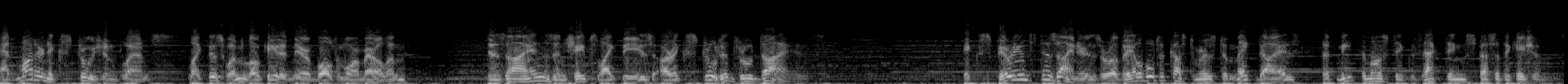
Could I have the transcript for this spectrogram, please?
At modern extrusion plants, like this one located near Baltimore, Maryland, designs and shapes like these are extruded through dies. Experienced designers are available to customers to make dies that meet the most exacting specifications.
